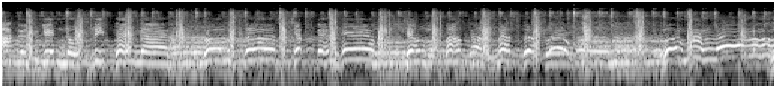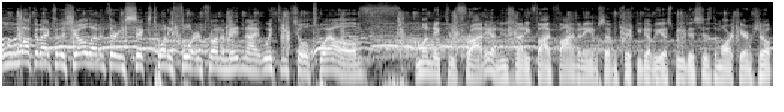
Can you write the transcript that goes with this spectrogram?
I couldn't get no sleep that night. Rolling Stones, Shep and Ham, tell me about that master plan. Oh, my Lord. Welcome back to the show. 1136, 24 in front of midnight with you till 12. Monday through Friday on News 95.5 and AM 750 WSB. This is the Mark Arum Show.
